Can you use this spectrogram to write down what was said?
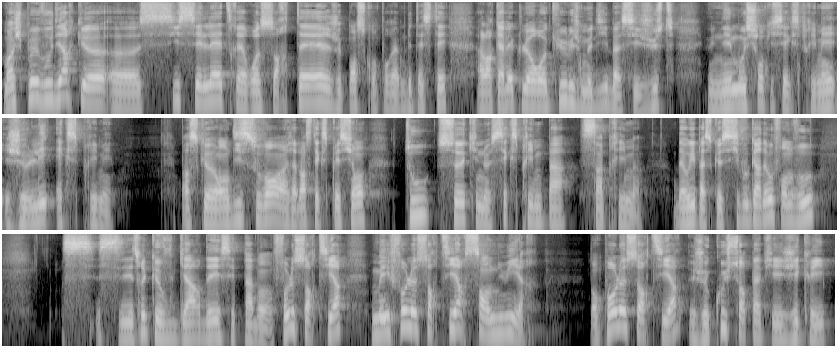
Moi, je peux vous dire que euh, si ces lettres ressortaient, je pense qu'on pourrait me détester, alors qu'avec le recul, je me dis, bah, c'est juste une émotion qui s'est exprimée, je l'ai exprimée. Parce qu'on dit souvent, hein, j'adore cette expression, tous ceux qui ne s'expriment pas s'impriment. Ben oui, parce que si vous gardez au fond de vous, c'est des trucs que vous gardez, c'est pas bon. Faut le sortir, mais il faut le sortir sans nuire. Donc pour le sortir, je couche sur papier, j'écris,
